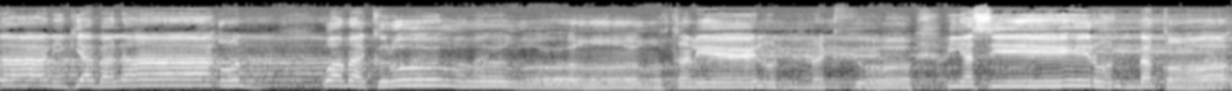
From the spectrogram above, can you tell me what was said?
ذلك بلاء ومكروه قليل مكثور يسير بقاء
